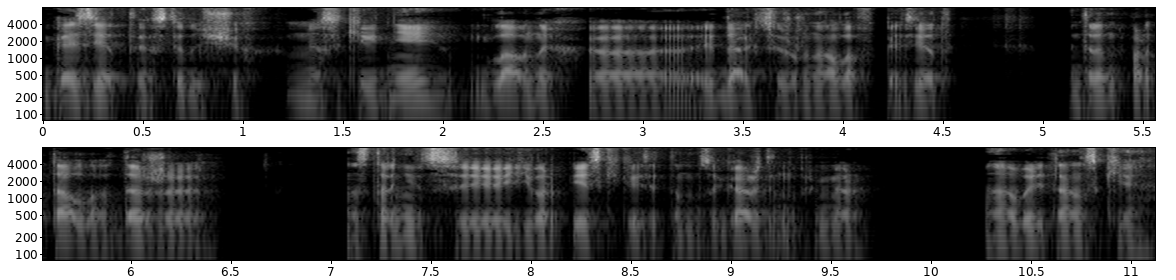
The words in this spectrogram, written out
газеты следующих нескольких дней, главных э, редакций журналов, газет, интернет-порталов, даже на странице европейских газет, там The Guardian, например, э, британские.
